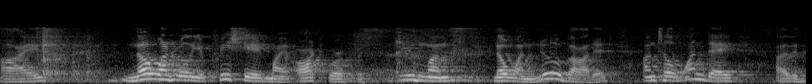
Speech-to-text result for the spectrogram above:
eyes. No one really appreciated my artwork for a few months. No one knew about it until one day uh, the,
